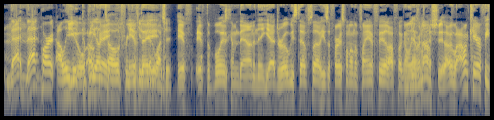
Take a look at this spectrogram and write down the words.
that that part I'll leave You- it completely okay, untold for you if to they- watch it. If if the boys come down and then Yajirobe steps up, he's the first one on the playing field. I fucking lose my know. shit. I was like, I don't care if he.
